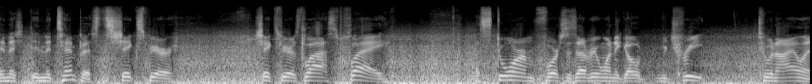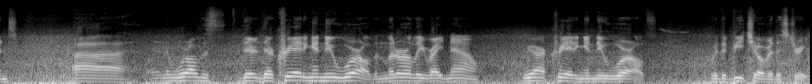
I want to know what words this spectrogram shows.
In the, in the Tempest, Shakespeare, Shakespeare's last play, a storm forces everyone to go retreat to an island. Uh, and the world is, they're, they're creating a new world. And literally right now, we are creating a new world with the beach over the street.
